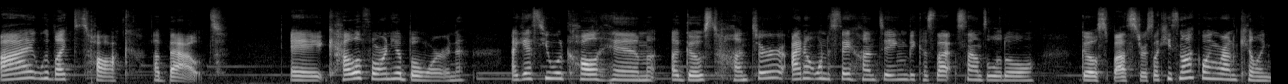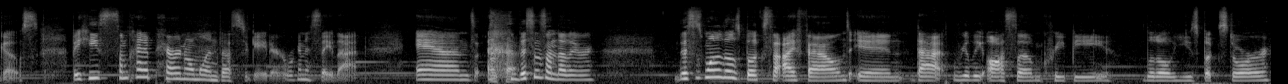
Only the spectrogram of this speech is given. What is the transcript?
I would like to talk about a California-born. I guess you would call him a ghost hunter. I don't want to say hunting because that sounds a little Ghostbusters. Like he's not going around killing ghosts, but he's some kind of paranormal investigator. We're gonna say that. And Okay. this is another. This is one of those books that I found in that really awesome, creepy little used bookstore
